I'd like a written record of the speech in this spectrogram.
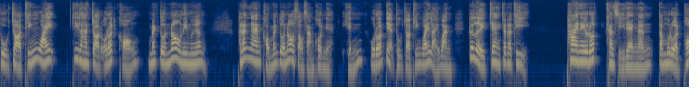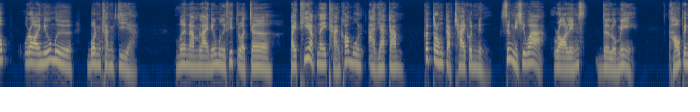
ถูกจอดทิ้งไว้ที่ลานจอดรถของแมคโดนัลล์ในเมือง พนักงานของแมคโดนัลล์สองสามคนเนี่ย เห็นรถเนี่ยถูกจอดทิ้งไว้หลายวัน ก็เลยแจ้งเจ้าหน้าที่ ภายในรถคันสีแดงนั้นตำรวจพบรอยนิ้วมือบนคันเกียร์ เมื่อนำลายนิ้วมือที่ตรวจเจอ ไปเทียบในฐานข้อมูลอาชญากรรม ก็ตรงกับชายคนหนึ่ง ซึ่งมีชื่อว่า r o l e n s d e l o m e เขาเป็น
